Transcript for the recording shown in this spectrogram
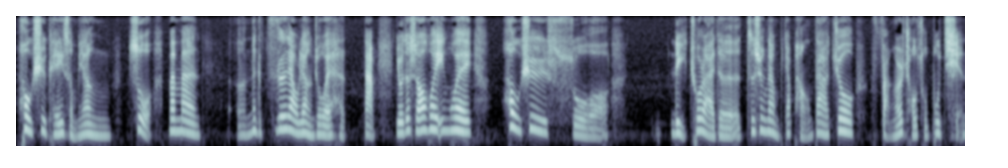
后续可以怎么样做，慢慢呃，那个资料量就会很大，有的时候会因为。后续所理出来的资讯量比较庞大，就反而踌躇不前。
